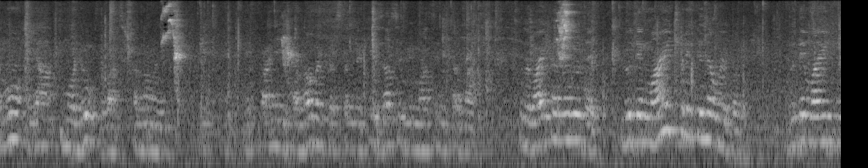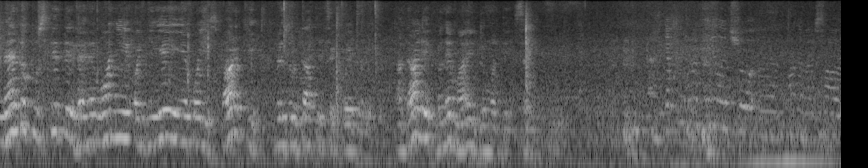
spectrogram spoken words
Тому я молю вас, шановні пані і панове, представники засобів масової інформації, впливайте на людей. Люди мають прийти на вибори. Люди мають не допустити гегемонії однієї якоїсь партії в результаті цих виборів. А далі вони мають думати самі. Дякую, Володимиру Юрійовичу. Е, Пане Мирославе,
